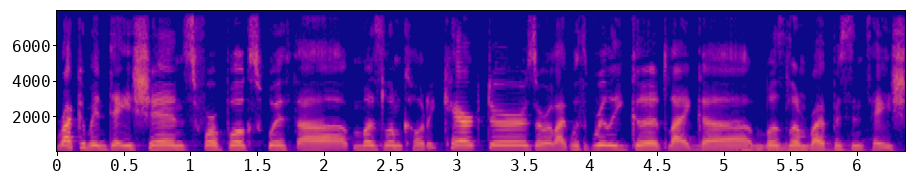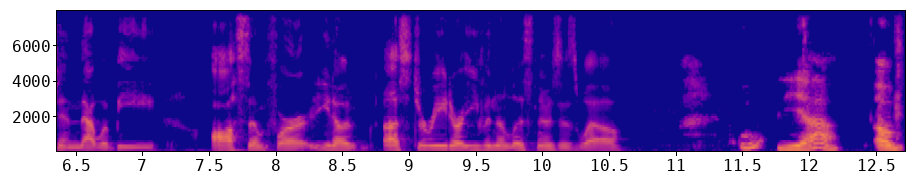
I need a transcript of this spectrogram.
recommendations for books with uh, Muslim coded characters or like with really good like uh, Muslim representation? That would be awesome for you know us to read or even the listeners as well. Ooh, yeah. Um,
